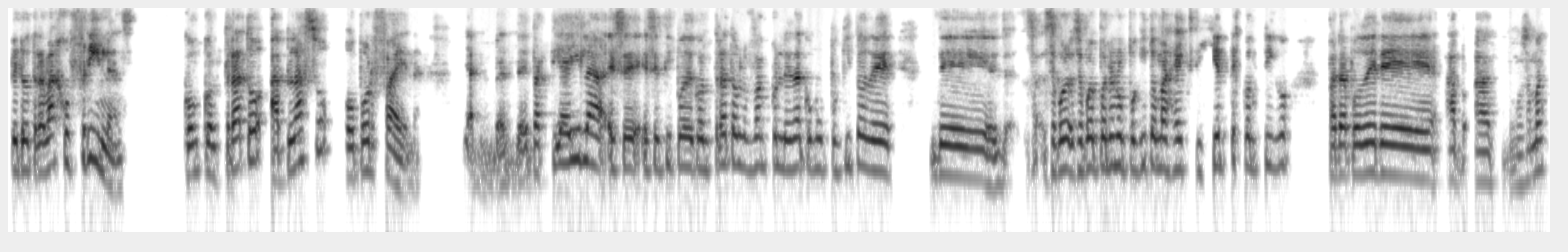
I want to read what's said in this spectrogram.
pero trabajo freelance, con contrato a plazo o por faena. Ya, de partida ahí la, ese, ese tipo de contratos los bancos le da como un poquito de... se, se pueden poner un poquito más exigentes contigo para poder, eh, ¿cómo se llama?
